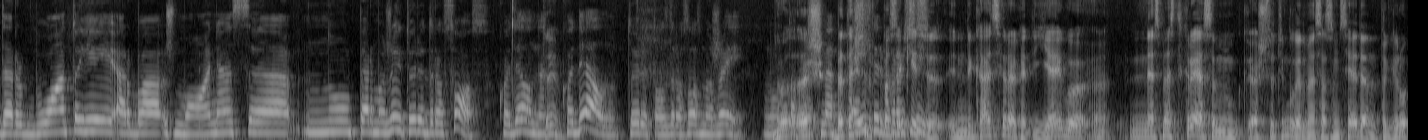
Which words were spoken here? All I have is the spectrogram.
darbuotojai arba žmonės a, nu, per mažai turi drąsos. Kodėl, ne, Taip. kodėl turi tos drąsos mažai? Nu, nu, aš, prasme, bet aš ir pasakysiu, prašyti. indikacija yra, kad jeigu, nes mes tikrai esame, aš sutinku, kad mes esame sėdę ant pagirų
